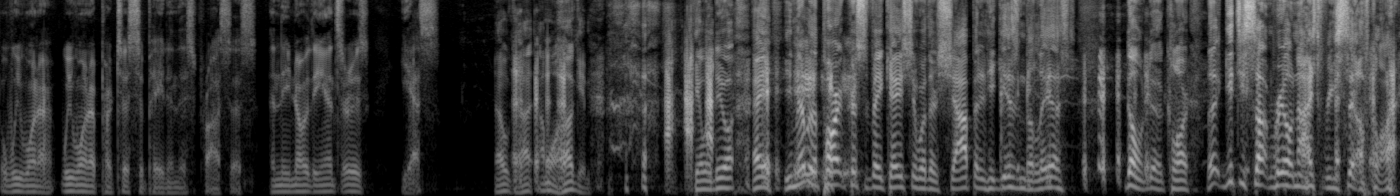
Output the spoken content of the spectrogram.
but we want to we want to participate in this process." And you know the answer is? Yes. Okay, I, I'm gonna hug him. Can we do it? Hey, you remember the part in Christmas Vacation where they're shopping and he gives them the list? Don't do it, Clark. Let, get you something real nice for yourself, Clark.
